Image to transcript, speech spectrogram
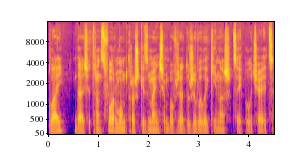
Play, далі трансформом, трошки зменшимо, бо вже дуже великий наш цей виходить.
